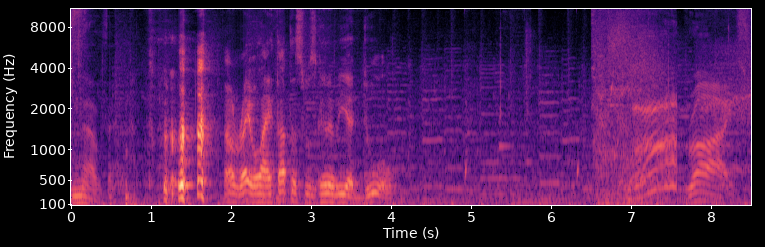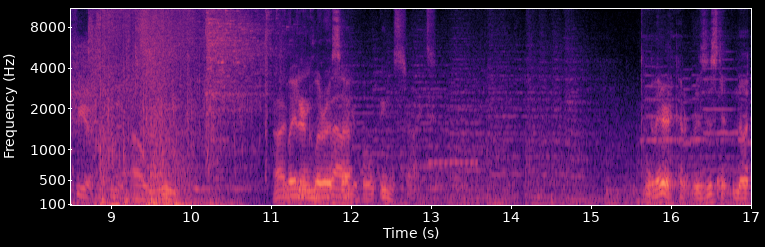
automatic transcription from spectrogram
No, then. All right. Well, I thought this was going to be a duel. Rise, fierce How weak. I've Later, gained Clarissa. valuable insight. Look there, kind of resistant nut.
